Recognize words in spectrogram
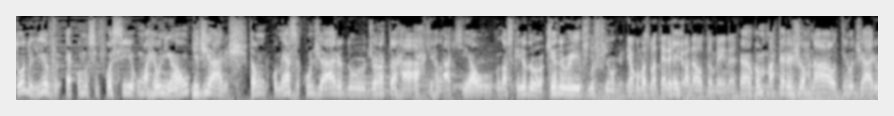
Todo livro é como se fosse uma reunião de diários. Então começa com o diário do Jonathan Harker lá, que é o, o nosso querido Ken Reeves no filme. E algumas matérias de É. jornal também, né? É, alguma matéria de jornal, tem o diário,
